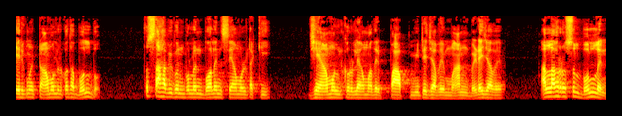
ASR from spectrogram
এরকম একটা আমলের কথা বলব। তো সাহাবিগুন বললেন, বলেন সে আমলটা কি? যে আমল করলে আমাদের পাপ মিটে যাবে, মান বেড়ে যাবে। আল্লাহ রসুল বললেন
